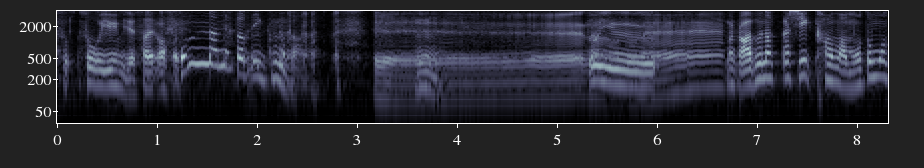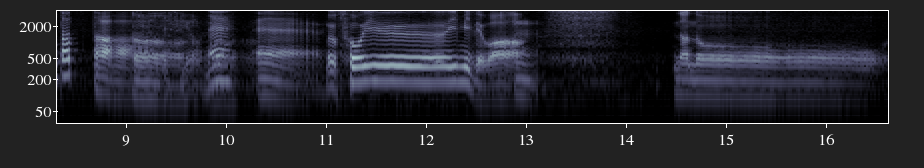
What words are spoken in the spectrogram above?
そそういう意味でさあこんなネタでいくんだ。ええというなね。なんか危なっかしい感はもともとあったですよね。うん。えだからそういう意味でえは、うん。あのー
